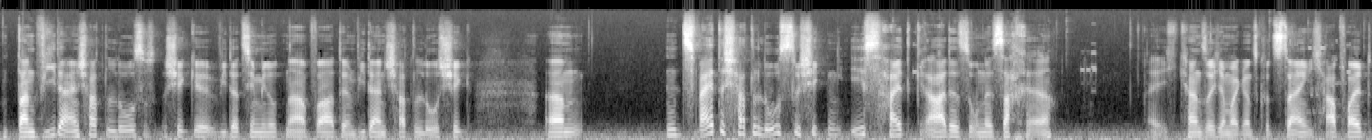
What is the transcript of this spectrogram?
und dann wieder ein Shuttle losschicke, wieder 10 Minuten abwarte und wieder ein Shuttle losschicke. Ähm, ein zweites Shuttle loszuschicken ist halt gerade so eine Sache. Ich kann es euch ja mal ganz kurz zeigen. Ich habe halt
